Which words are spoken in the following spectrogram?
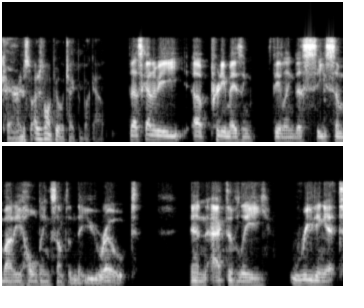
care. I just I just want people to check the book out. That's got to be a pretty amazing feeling to see somebody holding something that you wrote and actively reading it.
